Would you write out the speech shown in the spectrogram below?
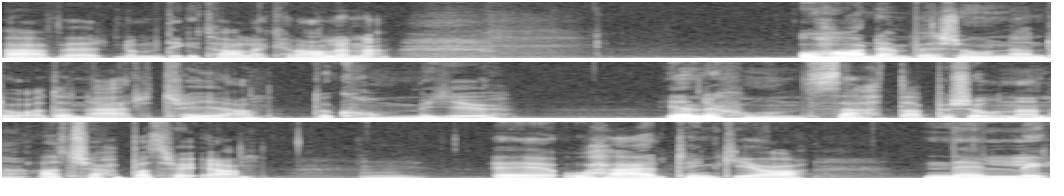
över de digitala kanalerna. Och har den personen då den här tröjan, då kommer ju generation Z-personen att köpa tröjan. Mm. Eh, och här tänker jag Nelly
